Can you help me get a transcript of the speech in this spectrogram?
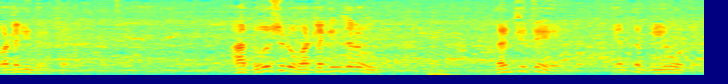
వడ్ల గింజలు ఇచ్చారు. ఆ దోశలు వడ్ల గింజలు దంచితే ఎంత బియ్యం అవుతుంది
